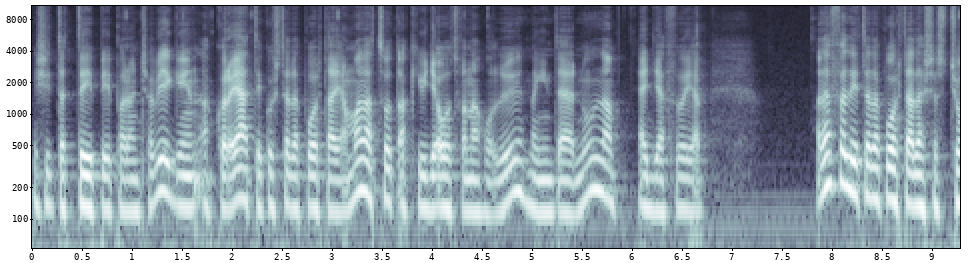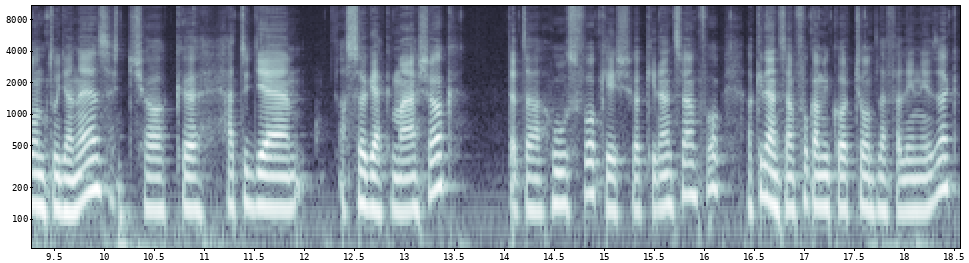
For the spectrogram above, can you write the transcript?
és itt a TP parancs a végén, akkor a játékos teleportálja a malacot, aki ugye ott van, ahol ő, megint R0, egyel följebb. A lefelé teleportálás az csont ugyanez, csak hát ugye a szögek mások, tehát a 20 fok és a 90 fok. A 90 fok, amikor csont lefelé nézek,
